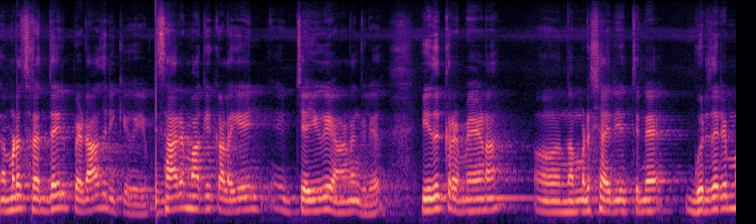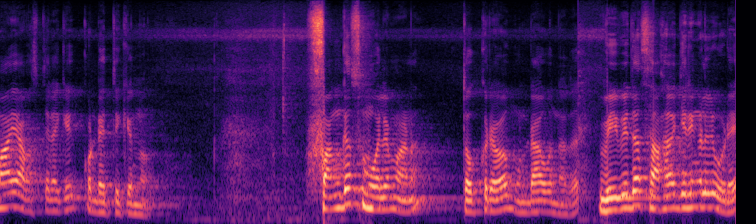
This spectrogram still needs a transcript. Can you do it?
നമ്മുടെ ശ്രദ്ധയിൽ പെടാതിരിക്കുകയും നിസാരമാക്കി കളയുകയും ചെയ്യുകയാണെങ്കിൽ ഇത് ക്രമേണ നമ്മുടെ ശരീരത്തിന്റെ ഗുരുതരമായ അവസ്ഥയിലേക്ക് കൊണ്ടെത്തിക്കുന്നു. ഫംഗസ് മൂലമാണ് ത്വക്ക് രോഗം ഉണ്ടാവുന്നത്. വിവിധ സാഹചര്യങ്ങളിലൂടെ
